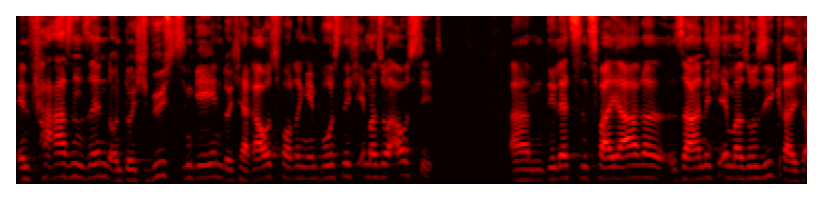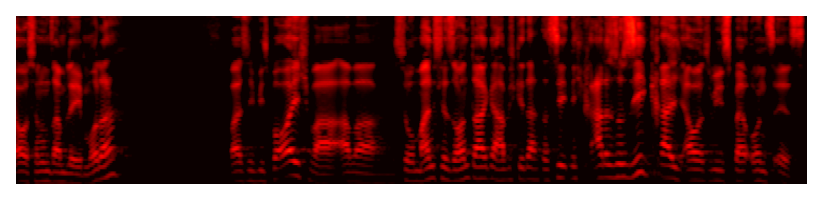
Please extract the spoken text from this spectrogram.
in Phasen sind und durch Wüsten gehen, durch Herausforderungen gehen, wo es nicht immer so aussieht. Ähm, die letzten zwei Jahre sahen nicht immer so siegreich aus in unserem Leben, oder? Weiß nicht, wie es bei euch war, aber so manche Sonntage habe ich gedacht, das sieht nicht gerade so siegreich aus, wie es bei uns ist.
